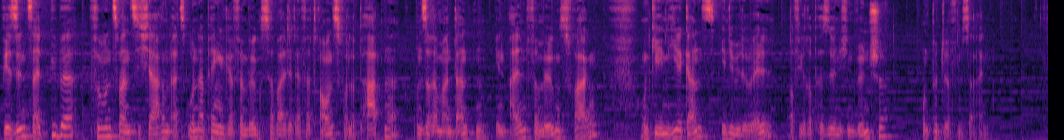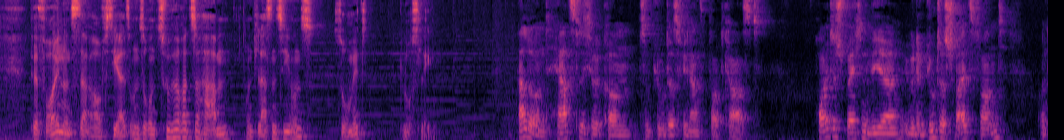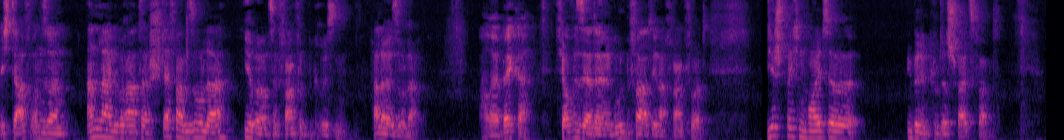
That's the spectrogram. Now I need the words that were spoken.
Wir sind seit über 25 Jahren als unabhängiger Vermögensverwalter der vertrauensvolle Partner unserer Mandanten in allen Vermögensfragen und gehen hier ganz individuell auf ihre persönlichen Wünsche und Bedürfnisse ein. Wir freuen uns darauf, Sie als unseren Zuhörer zu haben und lassen Sie uns somit loslegen. Hallo und herzlich willkommen zum Plutos Finanz Podcast. Heute sprechen wir über den Plutos Schweiz Fond und ich darf unseren Anlageberater Stefan Sola hier bei uns in Frankfurt begrüßen. Hallo Herr Sola. Hallo Herr Becker. Ich hoffe, Sie hatten eine gute Fahrt hier nach Frankfurt. Wir sprechen heute über den Plutus Schweiz Fund.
